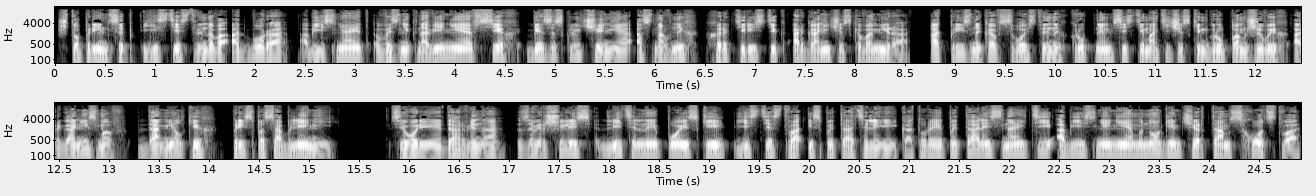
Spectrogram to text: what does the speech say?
что принцип естественного отбора объясняет возникновение всех, без исключения основных характеристик органического мира, от признаков, свойственных крупным систематическим группам живых организмов, до мелких приспособлений. Теории Дарвина завершились длительные поиски естествоиспытателей, которые пытались найти объяснение многим чертам сходства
